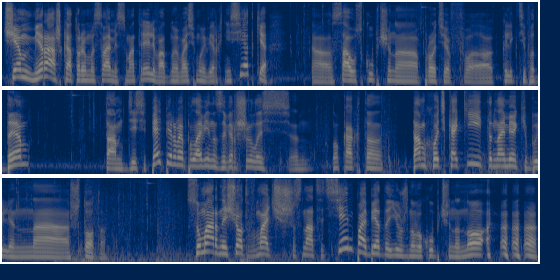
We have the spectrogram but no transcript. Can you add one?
чем Мираж, который мы с вами смотрели в 1-8 верхней сетке. А, South Купчина против а, коллектива Дэм. Там 10-5 первая половина завершилась. Но как-то... Там хоть какие-то намеки были на что-то. Суммарный счет в матче 16-7, победа Южного Купчина, но...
